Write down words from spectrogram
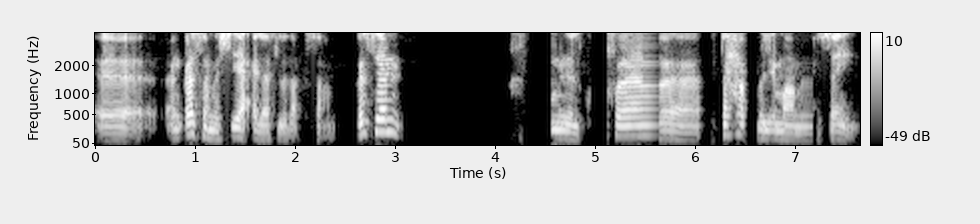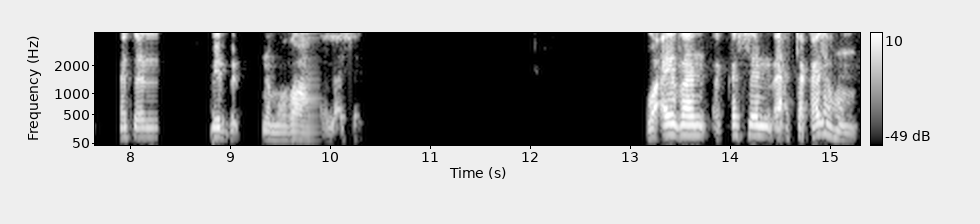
آه، انقسم الشيعة إلى ثلاث أقسام. قسم من الكوفة التحق بالإمام الحسين مثل مظاهر الأسد وأيضا قسم اعتقلهم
